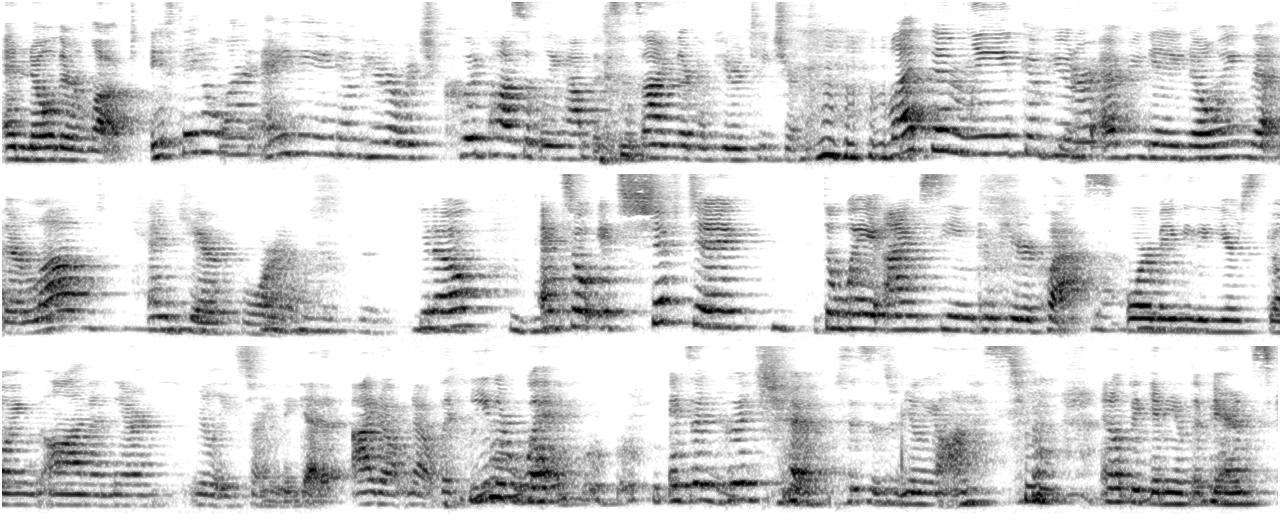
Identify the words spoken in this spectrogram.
and know they're loved. If they don't learn anything in computer, which could possibly happen since I'm their computer teacher, let them leave computer every day knowing that they're loved and cared for. You know? Mm-hmm. And so it's shifting the way I'm seeing computer class. Or maybe the years going on and they're really starting to get it. I don't know. But either way, it's a good shift. This is really honest. I don't think any of the parents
